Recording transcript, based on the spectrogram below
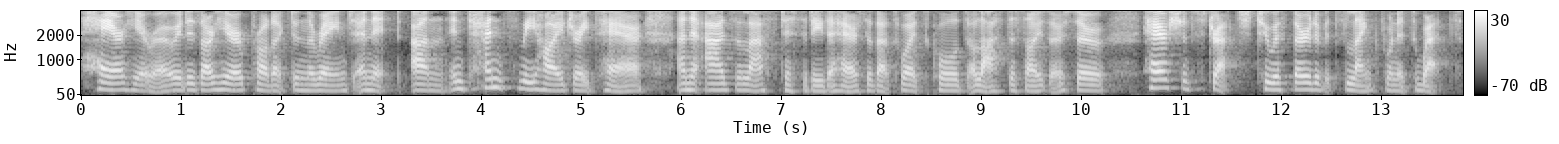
hair hero. It is our hero product in the range and it um, intensely hydrates hair and it adds elasticity to hair. So that's why it's called elasticizer. So hair should stretch to a third of its length when it's wet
